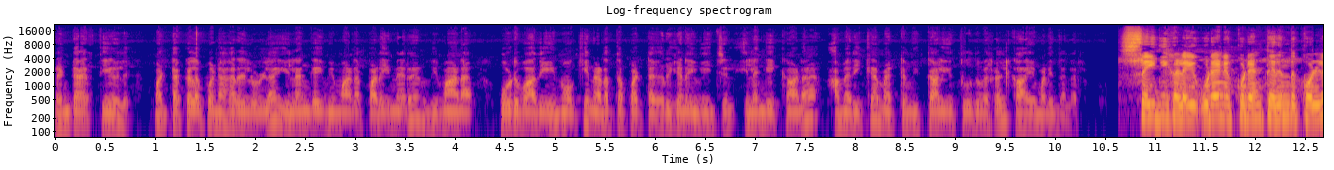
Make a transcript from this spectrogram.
இரண்டாயிரத்தி ஏழு. மட்டக்களப்பு நகரில் உள்ள இலங்கை விமானப்படையினரின் விமான ஓடுபாதையை நோக்கி நடத்தப்பட்ட எறிகணை வீச்சில் இலங்கைக்கான அமெரிக்க மற்றும் இத்தாலிய தூதுவர்கள் காயமடைந்தனர். செய்திகளை உடனுக்குடன் தெரிந்து கொள்ள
